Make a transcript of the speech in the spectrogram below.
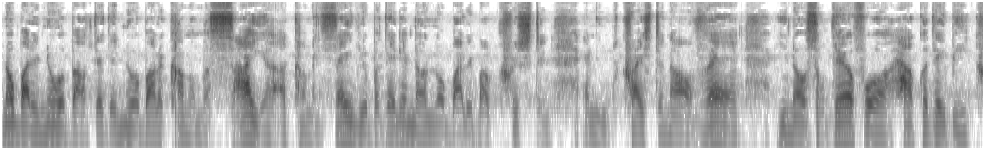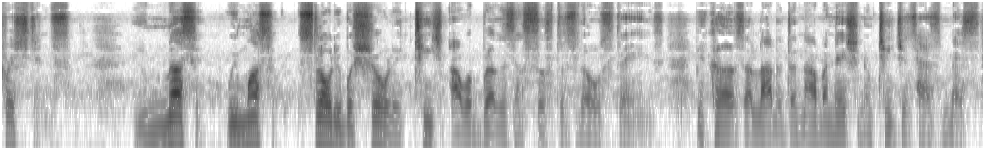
Nobody knew about that. They knew about a coming Messiah, a coming Savior, but they didn't know nobody about Christian and Christ and all that, you know. So therefore, how could they be Christians? You must, we must slowly but surely teach our brothers and sisters those things, because a lot of denominational teachers has messed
